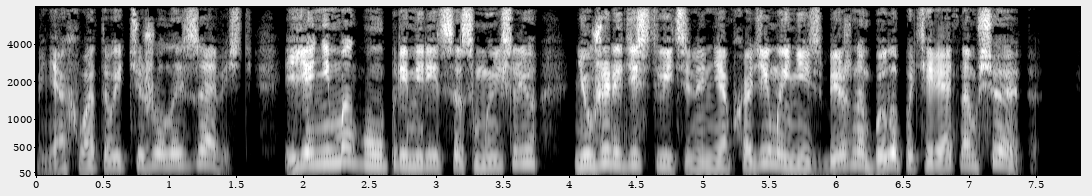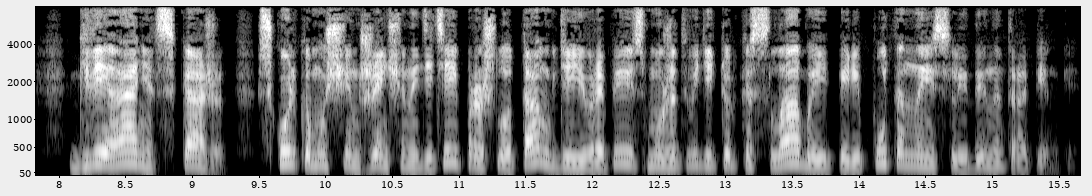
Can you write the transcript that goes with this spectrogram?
меня охватывает тяжелая зависть, и я не могу примириться с мыслью, неужели действительно необходимо и неизбежно было потерять нам все это? Гвианец скажет, сколько мужчин, женщин и детей прошло там, где европеец может видеть только слабые и перепутанные следы на тропинке.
